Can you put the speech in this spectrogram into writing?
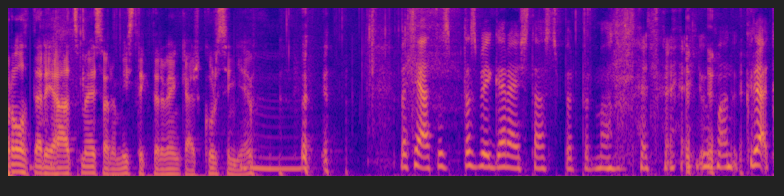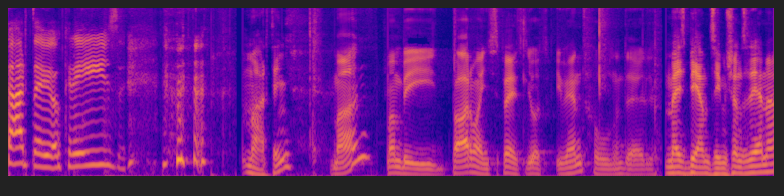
proletariāts, mēs varam iztikt ar vienkārši kursiņiem. Mm. Bet jā, tas, tas bija garais stāsts par, par manu nedēļu, manu kārtējo krīzi. Mārtiņa, Man, man bija pārmaiņas pēc ļoti eventful nedēļa. mēs bijām dzimšanas dienā.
